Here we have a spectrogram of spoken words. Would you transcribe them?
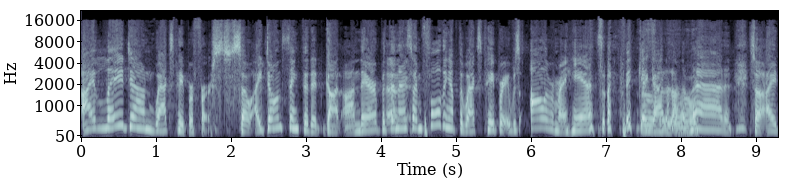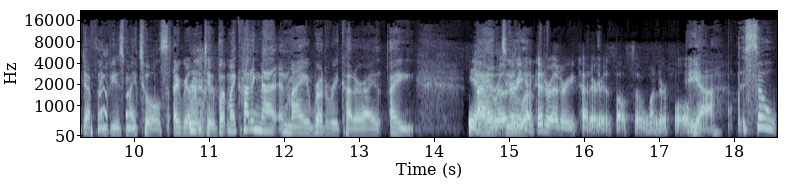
I laid down wax paper first, so I don't think that it got on there. But then okay. as I'm folding up the wax paper, it was all over my hands, and I think I got oh, it on the oh, mat. And so I definitely abuse my tools. I really do. But my cutting mat and my rotary cutter, I. I yeah, rotary, a good rotary cutter is also wonderful. Yeah. So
